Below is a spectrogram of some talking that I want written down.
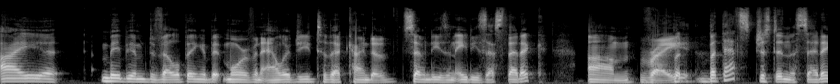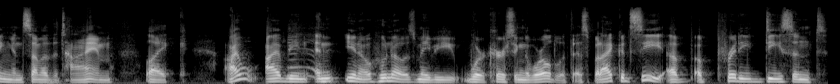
I uh, maybe am developing a bit more of an allergy to that kind of 70s and 80s aesthetic. Um, right. But but that's just in the setting and some of the time. Like I I mean, and you know, who knows? Maybe we're cursing the world with this, but I could see a, a pretty decent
